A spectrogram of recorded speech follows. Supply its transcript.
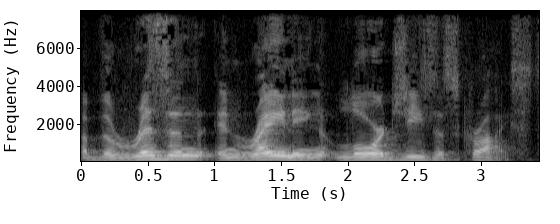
of the risen and reigning Lord Jesus Christ.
